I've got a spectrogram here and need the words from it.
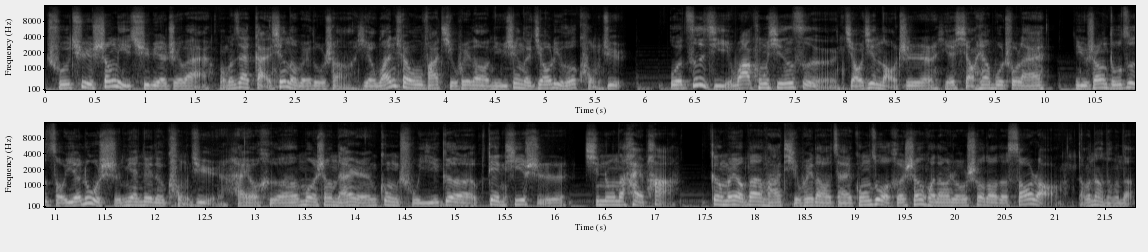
除去生理区别之外，我们在感性的维度上也完全无法体会到女性的焦虑和恐惧。我自己挖空心思、绞尽脑汁，也想象不出来女生独自走夜路时面对的恐惧，还有和陌生男人共处一个电梯时心中的害怕。更没有办法体会到在工作和生活当中受到的骚扰等等等等。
